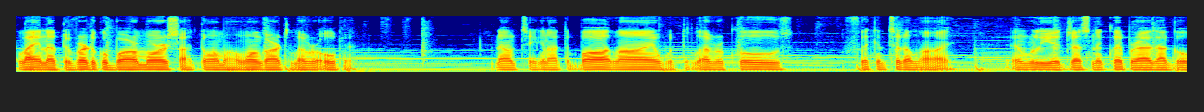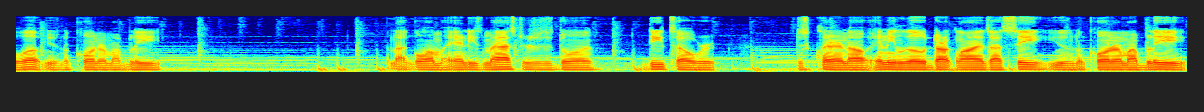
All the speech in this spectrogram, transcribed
lighten up the vertical bar more, so I throw my one guard, the lever open. Now I'm taking out the ball line with the lever closed, flicking to the line, and really adjusting the clipper as I go up using the corner of my blade. And I go on my Andis Masters is doing detail work, just clearing out any little dark lines I see using the corner of my blade,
